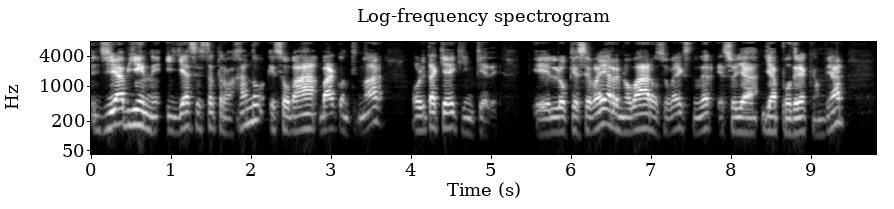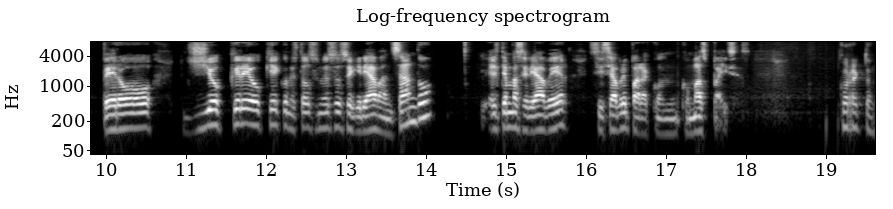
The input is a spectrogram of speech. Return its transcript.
ya viene y ya se está trabajando, eso va, va a continuar. Ahorita que hay quien quede. Eh, lo que se vaya a renovar o se vaya a extender, eso ya, ya podría cambiar. Pero yo creo que con Estados Unidos eso seguiría avanzando. El tema sería ver si se abre para con, más países. Correcto.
